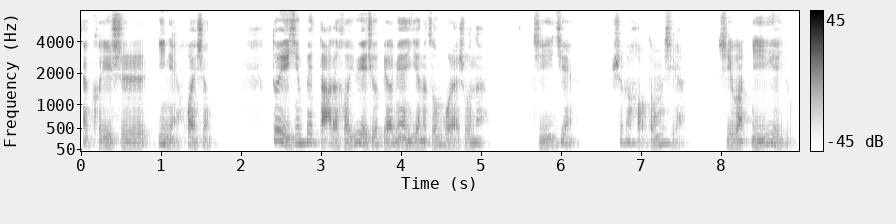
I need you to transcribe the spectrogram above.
那可以是一脸坏笑。对已经被打得和月球表面一样的中国来说呢，基建是个好东西啊，希望你也有。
